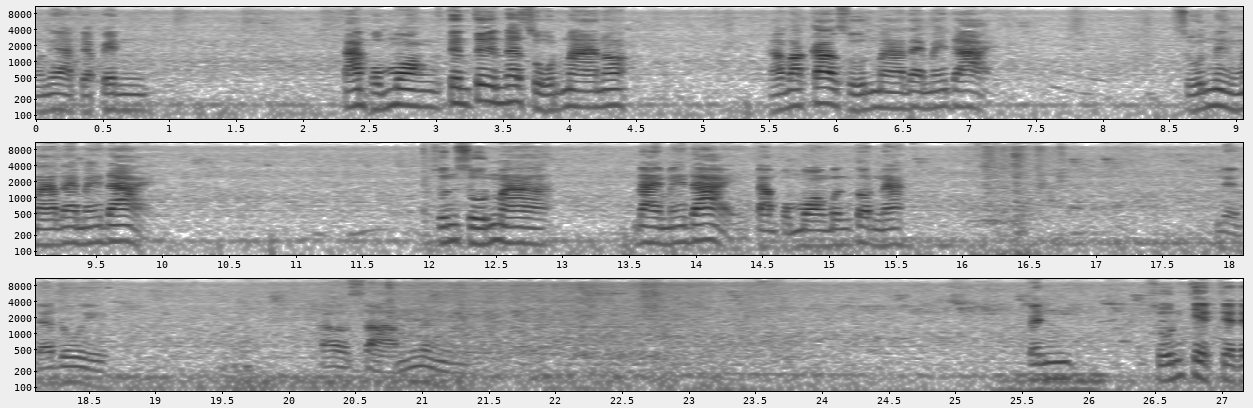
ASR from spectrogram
วันนี้อาจจะเป็น ตามผมมองตื้นๆถ้าศูนย์มาเนาะถามว่าเก้าศูนย์มาได้ไหมได้ศูนย์หนึ่งมาได้ไหมได้ศูนย์ศูนย์มาได้ไม่ได้ ตามผมมองเบื้องต้นนะเดี๋ยวเดี๋ยวดูอีกเก้าสามหนึ่งเป็นศูนย์เจ็ดเจ็ด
